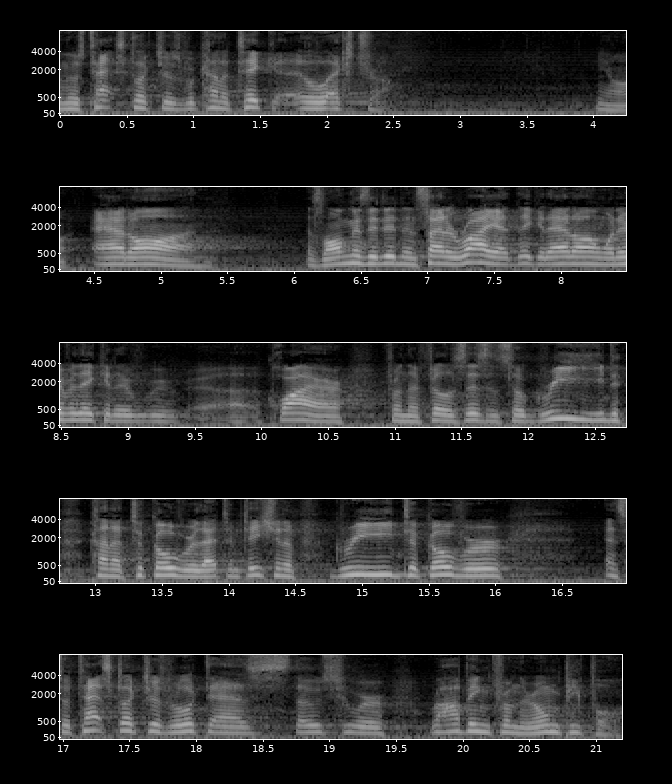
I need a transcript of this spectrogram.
when those tax collectors would kind of take a little extra. You know, add on. As long as they didn't incite a riot, they could add on whatever they could uh, acquire from their fellow citizens. So greed kind of took over. That temptation of greed took over. And so tax collectors were looked as those who were robbing from their own people,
